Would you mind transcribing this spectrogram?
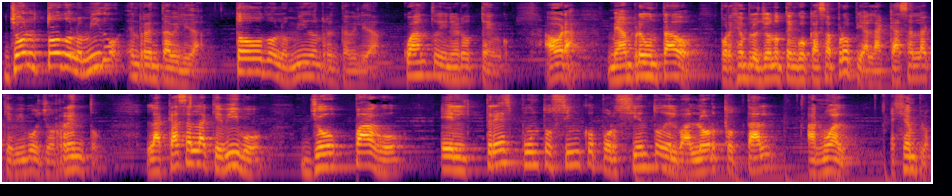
yo todo lo mido en rentabilidad. Todo lo mido en rentabilidad. ¿Cuánto dinero tengo? Ahora, me han preguntado, por ejemplo, yo no tengo casa propia. La casa en la que vivo yo rento. La casa en la que vivo yo pago el 3.5% del valor total anual. Ejemplo,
